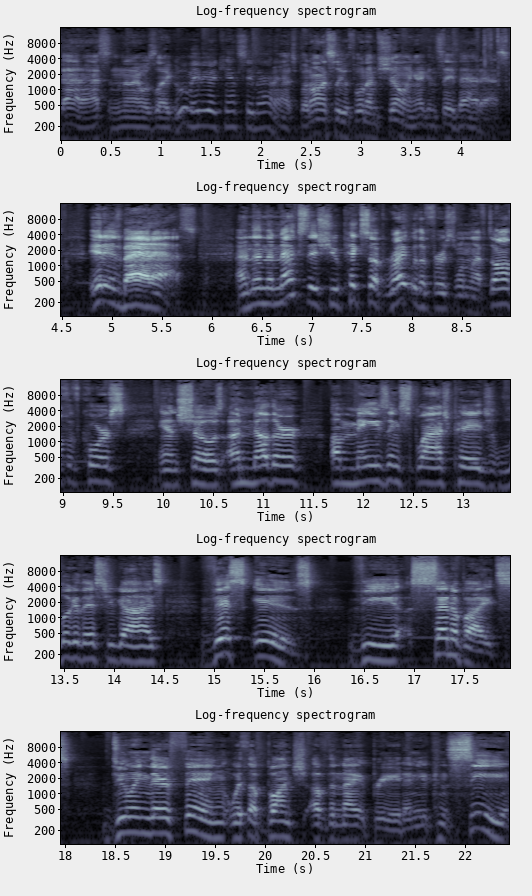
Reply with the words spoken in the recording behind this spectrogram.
badass, and then I was like, oh, maybe I can't say badass. But honestly, with what I'm showing, I can say badass. It is badass. And then the next issue picks up right where the first one left off, of course, and shows another amazing splash page. Look at this, you guys. This is the Cenobites doing their thing with a bunch of the Nightbreed. And you can see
